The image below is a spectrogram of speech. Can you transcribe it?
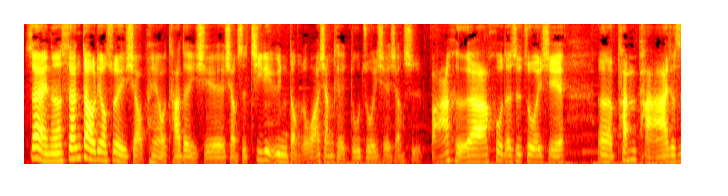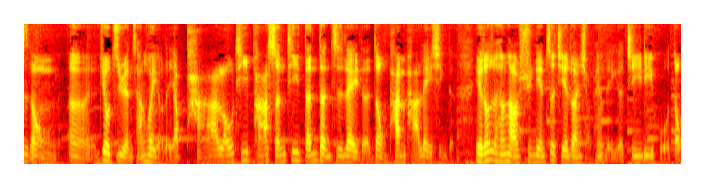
再来呢，三到六岁小朋友他的一些像是激烈运动的话，像可以多做一些像是拔河啊，或者是做一些呃攀爬啊，就是这种呃幼稚园常会有的要爬楼梯、爬绳梯等等之类的这种攀爬类型的，也都是很好训练这阶段小朋友的一个肌力活动。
